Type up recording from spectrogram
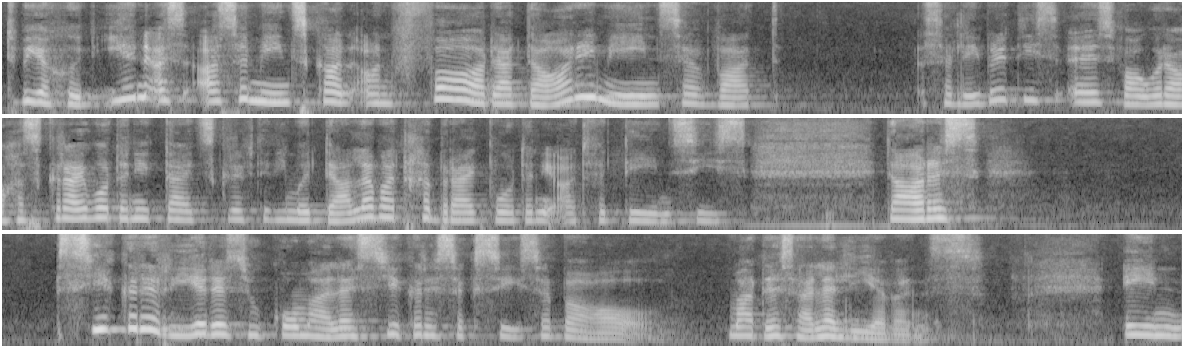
twee goed. Een is as 'n mens kan aanvaar dat daardie mense wat celebrities is waaroor daar geskryf word in die tydskrifte, die modelle wat gebruik word in die advertensies. Daar is sekere redes hoekom hulle sekere suksese behaal, maar dis hulle lewens. En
